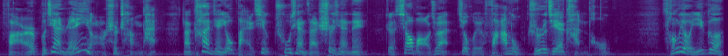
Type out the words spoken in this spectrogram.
反而不见人影是常态，那看见有百姓出现在视线内，这萧宝卷就会发怒，直接砍头。曾有一个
